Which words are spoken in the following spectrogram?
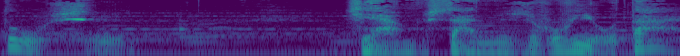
度时。江山如有待，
